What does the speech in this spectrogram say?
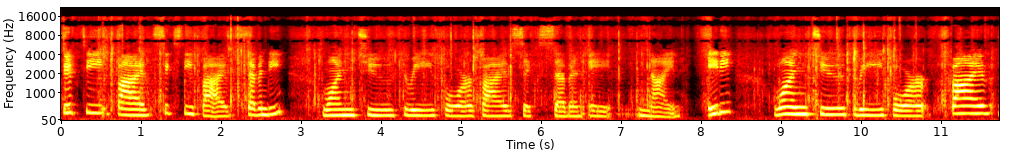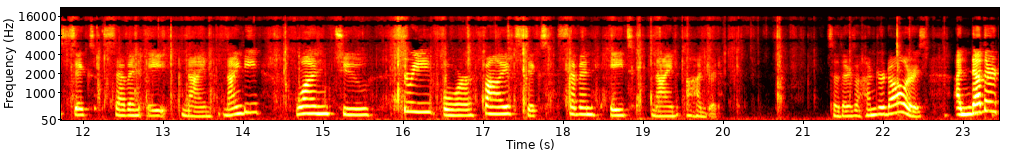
55, 65, 70, 1, 2, 3, 4, 5, 6, 7, 8, 9, 80, 1, 2, 3, 4, 5, 6, 7, 8, 9, 90, 1, 2, 3, 4, 5, 6, 7, 8, 9, 100. So there's $100. Another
